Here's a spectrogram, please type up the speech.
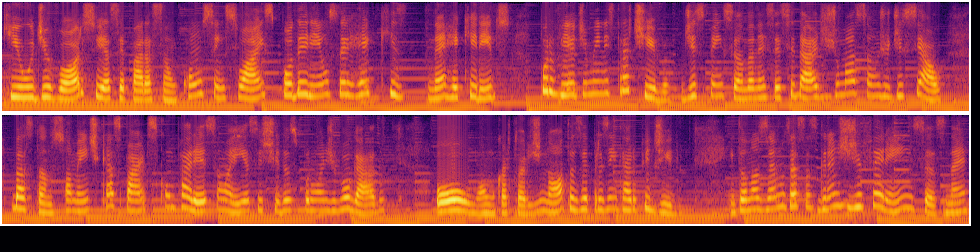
que o divórcio e a separação consensuais poderiam ser né, requeridos por via administrativa, dispensando a necessidade de uma ação judicial, bastando somente que as partes compareçam aí assistidas por um advogado ou a um cartório de notas e apresentar o pedido. Então nós vemos essas grandes diferenças, né,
